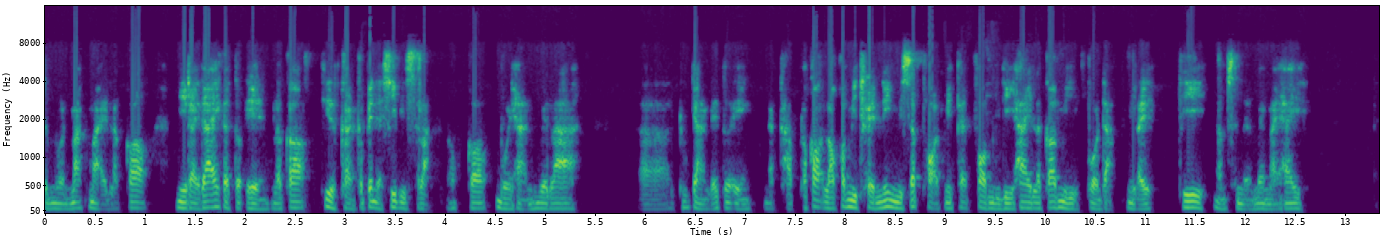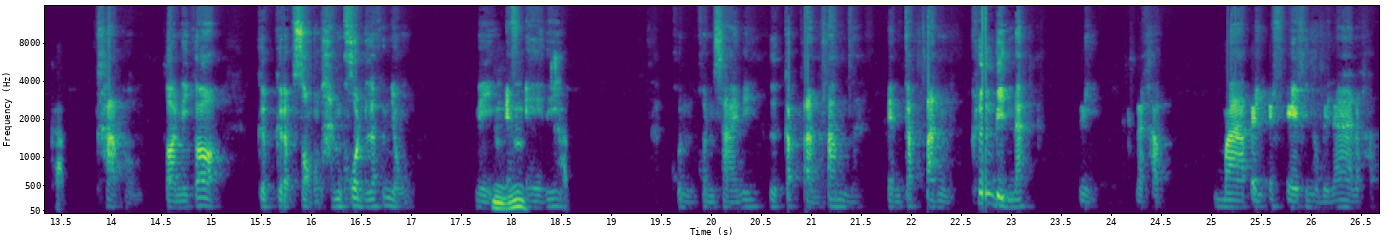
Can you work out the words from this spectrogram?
จำนวนมากมายแล้วก็มีรายได้ให้กับตัวเอง แล้วก็ที่สำคัญก็เป็นอาชีพอิสระเนาะก็บริหารเวลาเอ่อทุกอย่างได้ตัวเองนะครับ แล้วก็เราก็มี training มี support มีแพลตฟอร์มดีๆให้ แล้วก็มี product มีอะไรที่นำเสนอใหม่ ๆ ให้ครับผมตอนนี้ก็เกือบเกือบสองพันคนแล้วคุณหยงนี่อืม FA นี่ ครับคุณคนซ้ายนี่คือกัปตันตั้มนะเป็นกัปตันเครื่องบินนะนี่นะครับ มาเป็น FA ฟิโนเมนานะครับ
